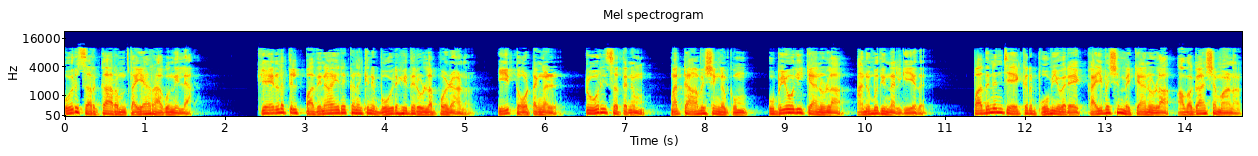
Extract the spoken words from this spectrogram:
ഒരു സർക്കാരും തയ്യാറാകുന്നില്ല. കേരളത്തിൽ പതിനായിരക്കണക്കിന് ഭൂരഹിതരുള്ളപ്പോഴാണ് ഈ തോട്ടങ്ങൾ ടൂറിസത്തിനും മറ്റാവശ്യങ്ങൾക്കും ഉപയോഗിക്കാനുള്ള അനുമതി നൽകിയത്. പതിനഞ്ച് ഏക്കർ ഭൂമി വരെ കൈവശം വെക്കാനുള്ള അവകാശമാണ്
